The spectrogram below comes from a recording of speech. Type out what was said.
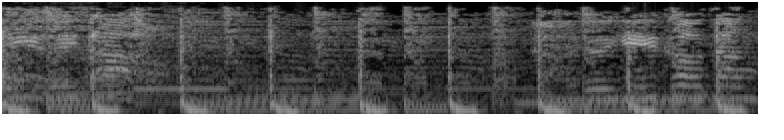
你对他好他的依靠当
